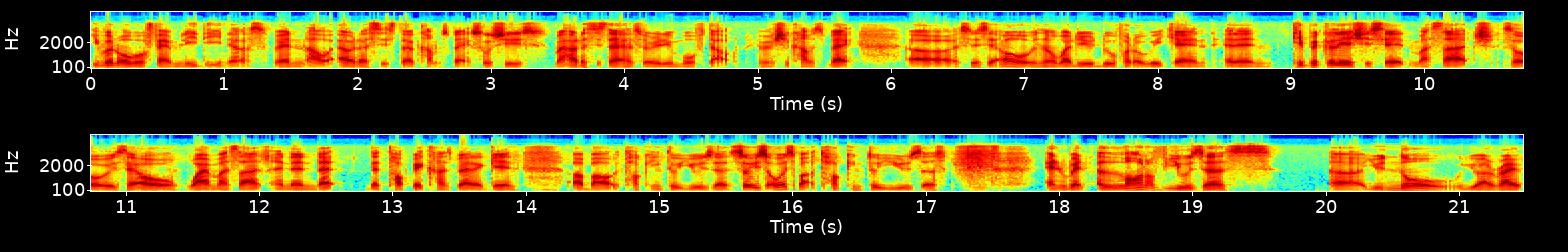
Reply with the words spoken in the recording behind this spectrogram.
even over family dinners. When our elder sister comes back, so she's my elder sister has already moved out, and when she comes back, uh, she said, "Oh, you know, what do you do for the weekend?" And then typically she said massage. So we said, "Oh, why massage?" And then that the topic comes back again about talking to users. So it's always about talking to users, and when a lot of users uh, you know you are right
